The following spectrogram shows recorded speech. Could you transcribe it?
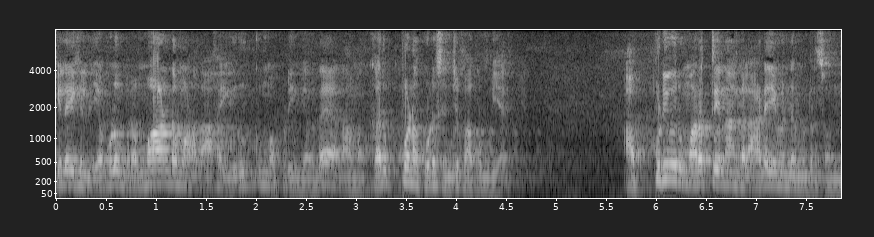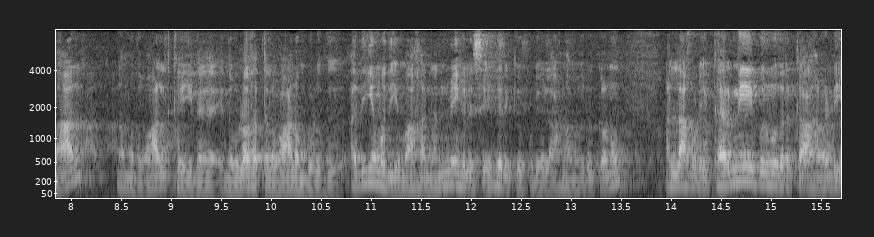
கிளைகள் எவ்வளவு பிரம்மாண்டமானதாக இருக்கும் அப்படிங்கிறத நாம் கற்பனை கூட செஞ்சு பார்க்க முடியாது. அப்படி ஒரு மரத்தை நாங்கள் அடைய வேண்டும் என்று சொன்னால் நமது வாழ்க்கையில் இந்த உலகத்தில் வாழும் பொழுது அதிகம் அதிகமாக நன்மைகளை சேகரிக்கக்கூடியவர்களாக நாம் இருக்கணும். அல்லாஹுடைய கருணையை பெறுவதற்காக வேண்டி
